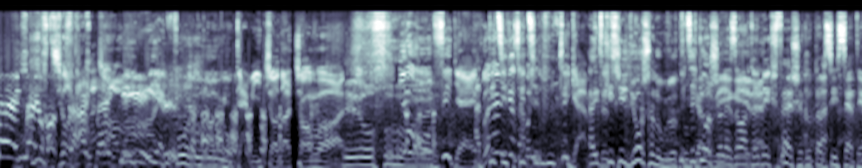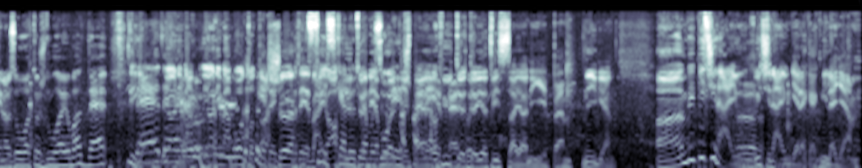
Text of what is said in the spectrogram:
meg, megadták neki! Ilyen fordulatok. Te micsoda csavar. Jó, Jó, figyelj. Hát picit- igazából- picit- Igen. Egy kicsit gyorsan ugrottunk Picit gyorsan ez alatt, hogy még fel sem tudtam sziszeltén az óvatos duhajomat, de... Igen, de, de Jani, már, Jani már bontotta a sört, ér, a hűtőnél volt éppen, a hűtőtől jött vissza Jani éppen. Igen. Uh, mi, mit csináljunk? Mit csináljunk gyerekek? Mi legyen?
